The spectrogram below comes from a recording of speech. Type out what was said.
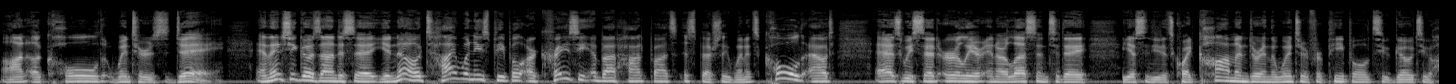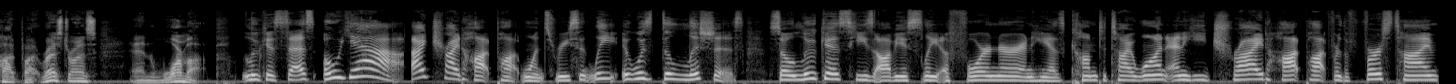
on a cold winter's day. And then she goes on to say, you know, Taiwanese people are crazy about hot pots, especially when it's cold out. As we said earlier in our lesson today, yes, indeed, it's quite common during the winter for people to go to hot pot restaurants and warm up. Lucas says, Oh, yeah, I tried hot pot once recently. It was delicious. So, Lucas, he's obviously a foreigner and he has come to Taiwan and he tried hot pot for the first time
